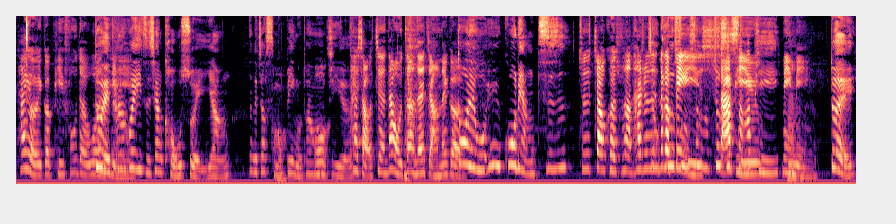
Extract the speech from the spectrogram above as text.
它有一个皮肤的问对，题，它会一直像口水一样，那个叫什么病？我突然忘记了。太少见，但我知道你在讲那个，对，我遇过两只，就是教科书上，它就是那个病以沙沙皮。命名，对，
